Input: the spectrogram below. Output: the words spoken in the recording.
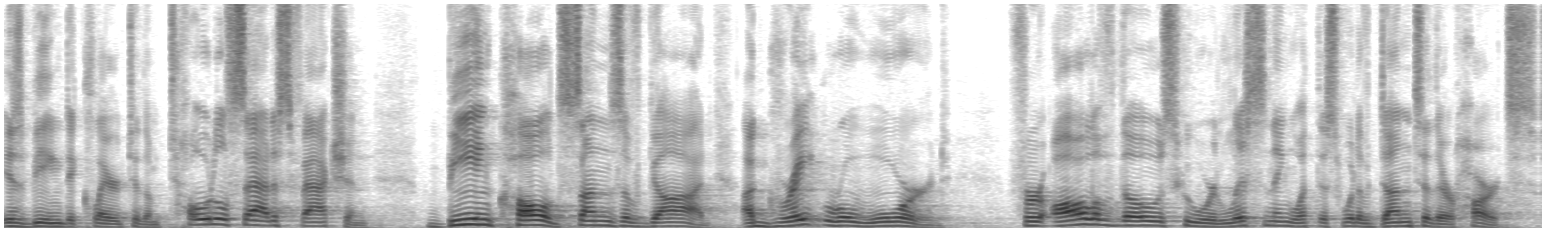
is being declared to them, total satisfaction, being called sons of God, a great reward for all of those who were listening, what this would have done to their hearts.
